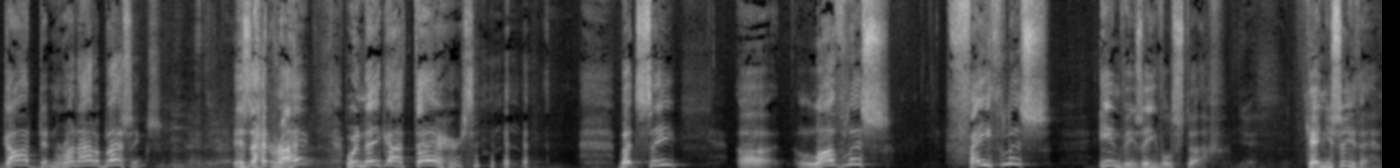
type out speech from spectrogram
God didn't run out of blessings. Is that right? When they got theirs. but see, uh, loveless, faithless, envies evil stuff. Can you see that?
